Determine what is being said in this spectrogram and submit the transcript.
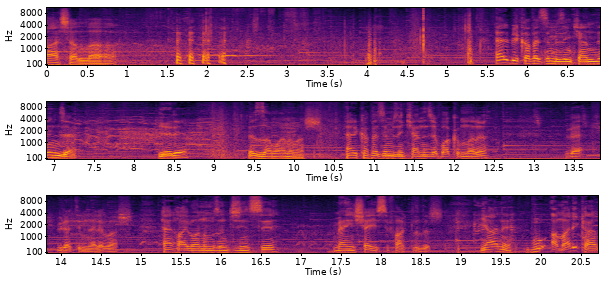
Maşallah. Her bir kafesimizin kendince yeri ve zamanı var. Her kafesimizin kendince bakımları ve üretimleri var. Her hayvanımızın cinsi, menşeisi farklıdır. Yani bu Amerikan,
